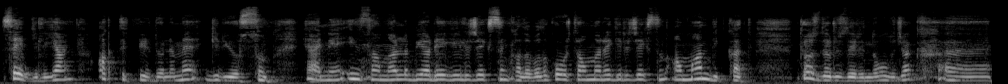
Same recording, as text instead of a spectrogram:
Sevgili yani aktif bir döneme giriyorsun. Yani insanlarla bir araya geleceksin. Kalabalık ortamlara gireceksin. Aman dikkat. Gözler üzerinde olacak. Ee,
